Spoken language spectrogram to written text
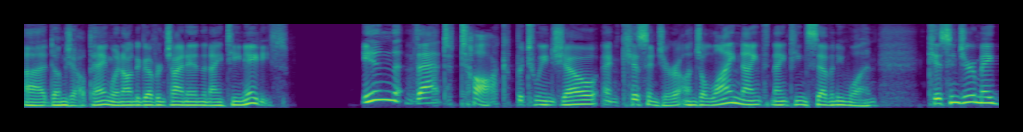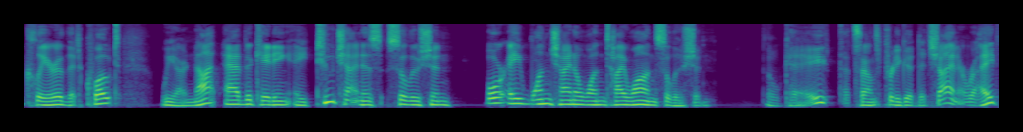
Uh, Deng Xiaoping went on to govern China in the 1980s. In that talk between Zhou and Kissinger on July 9, 1971, Kissinger made clear that, quote, we are not advocating a two Chinas solution or a one China, one Taiwan solution. Okay, that sounds pretty good to China, right?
